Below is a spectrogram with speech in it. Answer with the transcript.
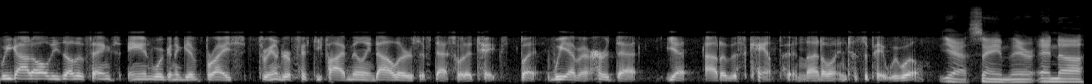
"We got all these other things, and we're going to give Bryce three hundred fifty-five million dollars if that's what it takes." But we haven't heard that yet out of this camp, and I don't anticipate we will. Yeah, same there. And uh,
